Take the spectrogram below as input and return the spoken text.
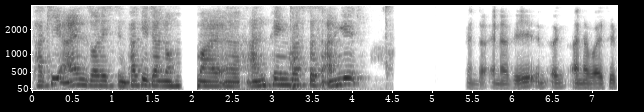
Paki ein. Soll ich den Paki dann noch mal äh, anpingen, was das angeht? Wenn der NRW in irgendeiner Weise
